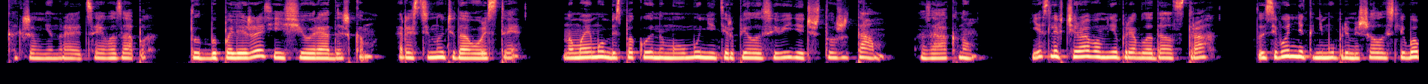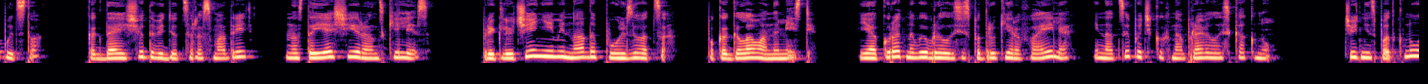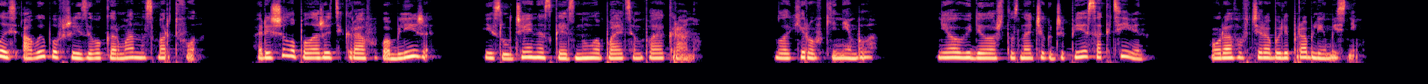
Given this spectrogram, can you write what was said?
Как же мне нравится его запах. Тут бы полежать еще рядышком, растянуть удовольствие. Но моему беспокойному уму не терпелось увидеть, что же там, за окном. Если вчера во мне преобладал страх, то сегодня к нему примешалось любопытство. Когда еще доведется рассмотреть настоящий иранский лес. Приключениями надо пользоваться, пока голова на месте. Я аккуратно выбралась из-под руки Рафаэля и на цыпочках направилась к окну. Чуть не споткнулась о выпавший из его кармана смартфон. Решила положить графу поближе и случайно скользнула пальцем по экрану. Блокировки не было. Я увидела, что значок GPS активен. У Рафа вчера были проблемы с ним.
